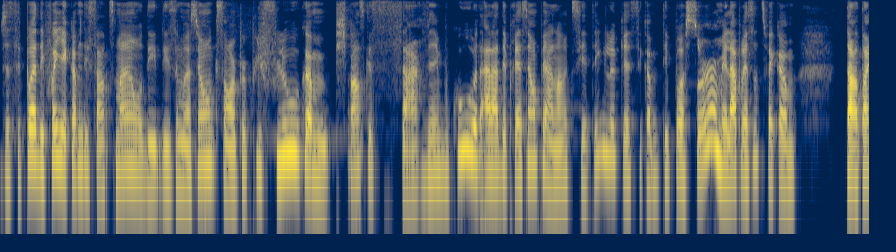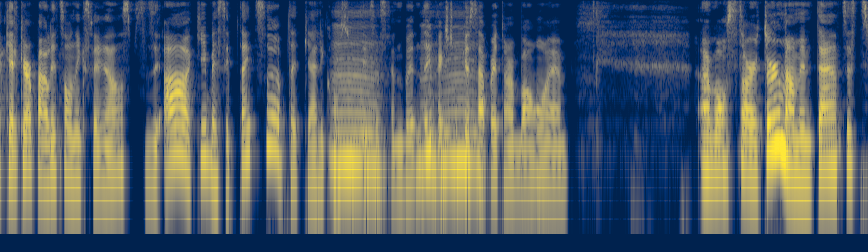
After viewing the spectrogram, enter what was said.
je sais pas, des fois, il y a comme des sentiments ou des, des émotions qui sont un peu plus floues, comme, puis je pense que ça revient beaucoup à la dépression puis à l'anxiété, là, que c'est comme, t'es pas sûr, mais là, après ça, tu fais comme, t'entends quelqu'un parler de son expérience, puis tu dis, ah, ok, ben c'est peut-être ça, peut-être qu'aller consulter, ça Mm. serait une bonne idée. Fait que je trouve que Mhm. ça peut être un bon, euh, un bon starter, mais en même temps, tu sais, tu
